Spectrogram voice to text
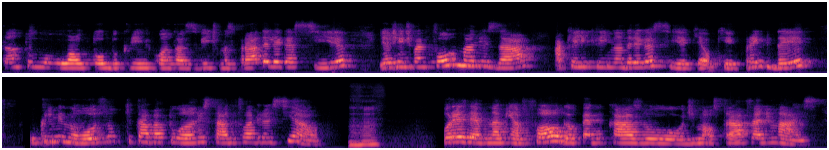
tanto o autor do crime quanto as vítimas, para a delegacia, e a gente vai formalizar aquele crime na delegacia, que é o quê? Prender o criminoso que estava atuando em estado flagrancial. Uhum. Por exemplo, na minha folga, eu pego o caso de maus tratos a animais.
